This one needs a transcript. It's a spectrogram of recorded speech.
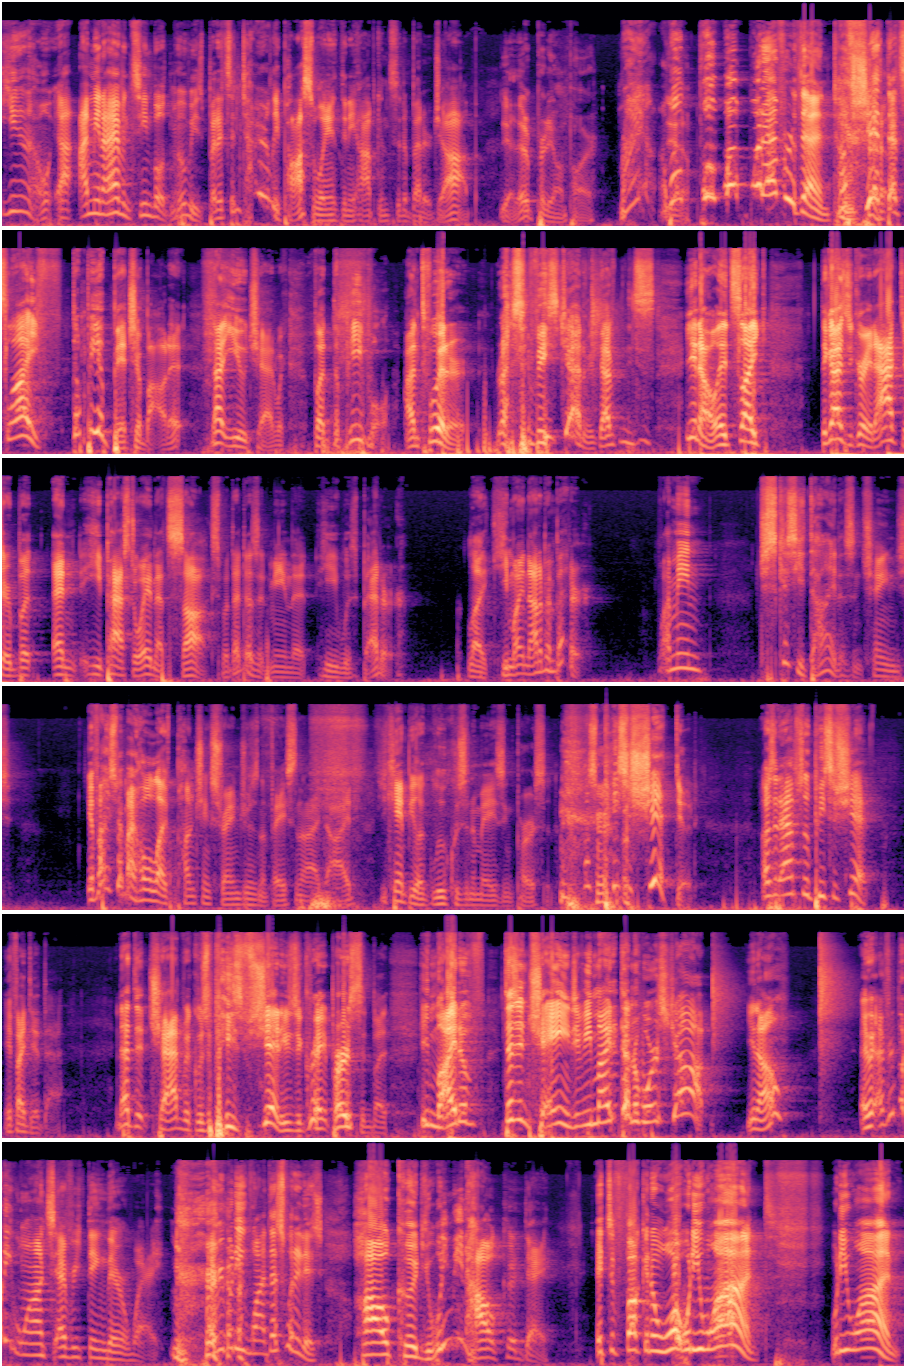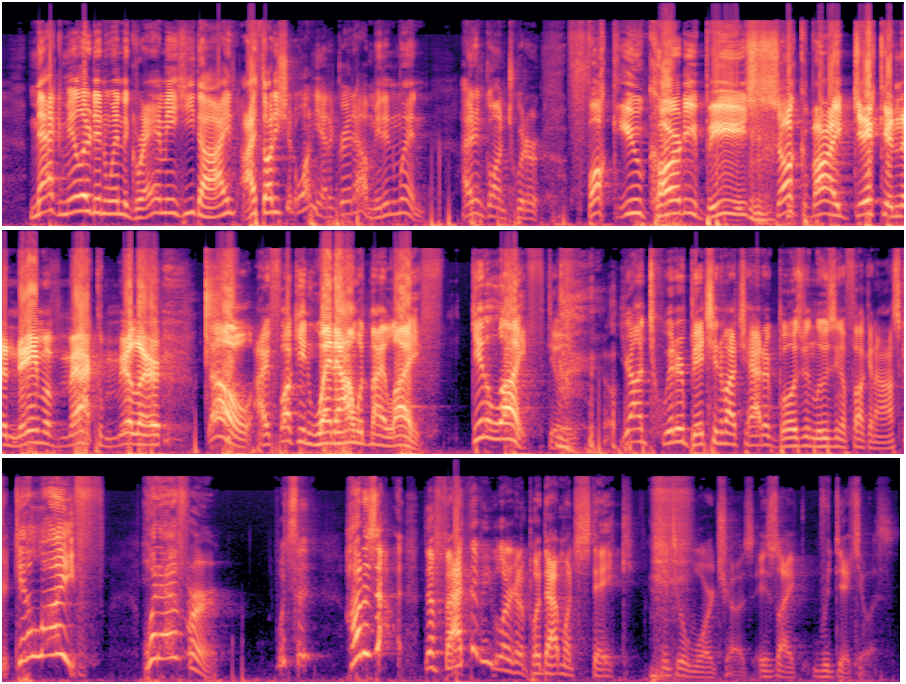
you know, I mean, I haven't seen both movies, but it's entirely possible Anthony Hopkins did a better job. Yeah, they're pretty on par. Right? Well, well, well, whatever then. Tough shit. That's life. Don't be a bitch about it. Not you, Chadwick, but the people on Twitter. Peace, Chadwick. That's, you know, it's like the guy's a great actor, but and he passed away, and that sucks. But that doesn't mean that he was better. Like he might not have been better. I mean, just because you die doesn't change. If I spent my whole life punching strangers in the face and then I died, you can't be like Luke was an amazing person. I was a piece of shit, dude. I was an absolute piece of shit if I did that. Not that Chadwick was a piece of shit. He was a great person, but he might have doesn't change. He might have done a worse job. You know? Everybody wants everything their way. Everybody wants that's what it is. How could you? What do you mean how could they? It's a fucking award. What do you want? What do you want? Mac Miller didn't win the Grammy. He died. I thought he should have won. He had a great album. He didn't win. I didn't go on Twitter, fuck you, Cardi B, suck my dick in the name of Mac Miller. No, I fucking went on with my life. Get a life, dude. You're on Twitter bitching about Chadwick Boseman losing a fucking Oscar. Get a life. Whatever. What's the how does that the fact that people are gonna put that much stake into award shows is like ridiculous.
